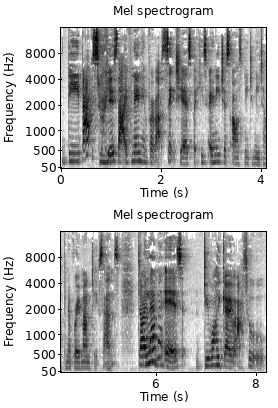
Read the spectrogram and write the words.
The backstory is that I've known him for about six years, but he's only just asked me to meet up in a romantic sense. Dilemma hmm. is do I go at all?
